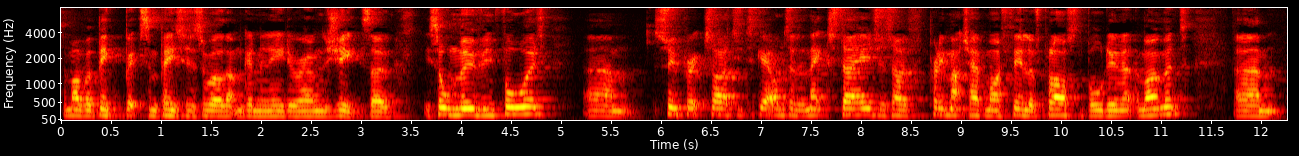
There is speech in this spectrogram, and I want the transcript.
some other big bits and pieces as well that I'm going to need around the Gite. So it's all moving forward. Um, super excited to get onto the next stage as I've pretty much had my fill of plasterboarding at the moment. Um,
